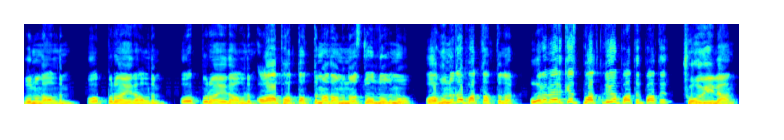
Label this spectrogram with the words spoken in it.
bunu da aldım. Hop burayı da aldım. Hop burayı da aldım. Aa patlattım adamı. Nasıl oldu oğlum o? Aa bunu da patlattılar. Oğlum herkes patlıyor patır patır. Çok iyi lan.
